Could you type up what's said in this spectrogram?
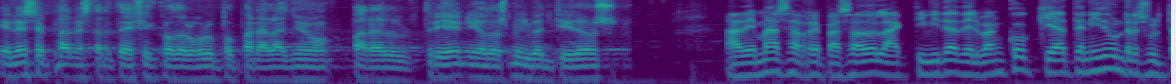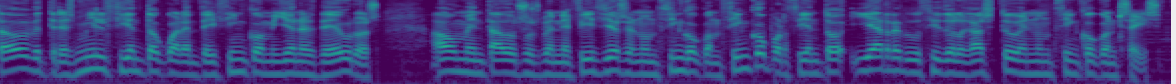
en ese plan estratégico del grupo para el año para el trienio 2022 Además, ha repasado la actividad del banco que ha tenido un resultado de 3.145 millones de euros. Ha aumentado sus beneficios en un 5,5% y ha reducido el gasto en un 5,6%.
